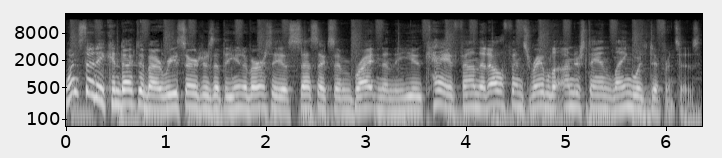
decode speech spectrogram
One study conducted by researchers at the University of Sussex and Brighton in the UK found that elephants were able to understand language differences.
